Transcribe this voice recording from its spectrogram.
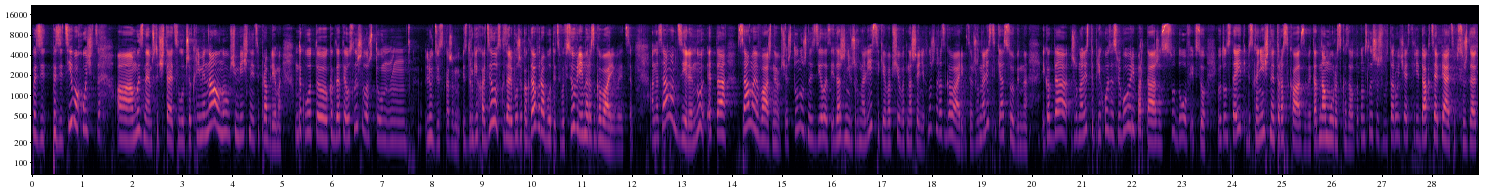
позитива хочется. А мы знаем, что читается лучше криминал, ну, в общем, вечные эти проблемы. Ну, так вот, э, когда ты услышала, что люди, скажем, из других отделов сказали, боже, когда вы работаете, вы все время разговариваете. А на самом деле, ну, это самое важное вообще, что нужно сделать, и даже не в журналистике, а вообще в отношениях, нужно разговаривать, а в журналистике особенно. И когда журналисты приходят с любого репортажа, с судов и все, и вот он стоит и бесконечно это рассказывает, одному рассказал, потом слышишь, во второй части редакции опять обсуждают,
